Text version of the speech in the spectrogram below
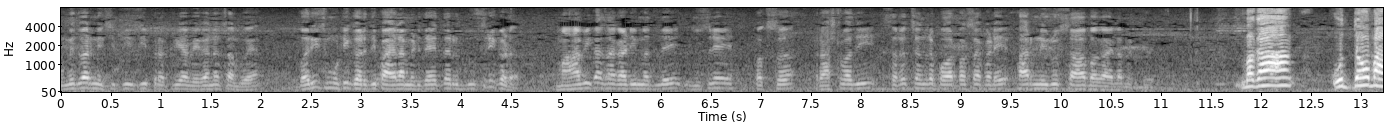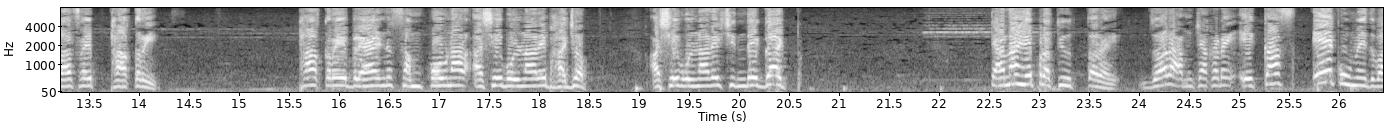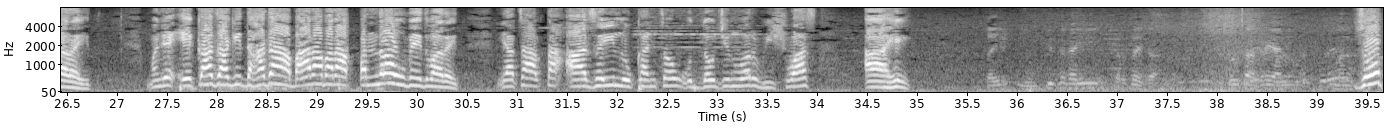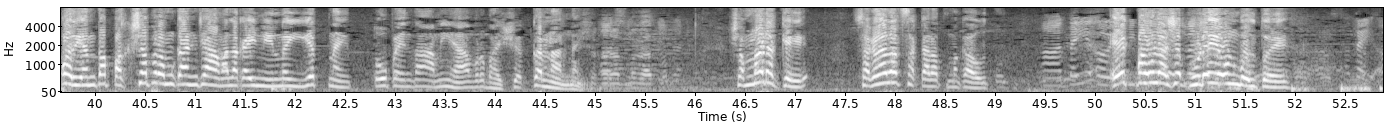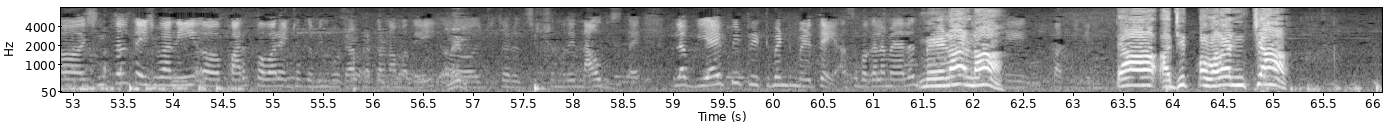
उमेदवार निश्चितीची प्रक्रिया वेगानं चालू आहे. बरीच मोठी गर्दी पाहायला मिळते. तर दुसरीकडं महाविकास आघाडीमधले दुसरे पक्ष राष्ट्रवादी शरदचंद्र पवार पक्षाकडे फार निरुत्साह बघायला मिळतोय. बघा उद्धव बाळासाहेब ठाकरे ठाकरे ब्रँड संपवणार असे बोलणारे भाजप असे बोलणारे शिंदे गट त्यांना हे प्रत्युत्तर आहे. जर आमच्याकडे एकाच एक उमेदवार आहेत म्हणजे एका जागी दहा दहा बारा बारा पंधरा उमेदवार आहेत याचा अर्थ आजही लोकांचा उद्धवजींवर विश्वास आहे. जोपर्यंत पक्षप्रमुखांचे आम्हाला काही निर्णय येत नाहीत तोपर्यंत आम्ही ह्यावर भाष्य करणार नाही. शंभर टक्के सगळ्यालाच सकारात्मक आहोत. एक पाऊल असे पुढे येऊन बोलतोय. शीतल तेजवानी अ, पार्थ पवार यांच्या जमीन घोटाळा प्रकरणामध्ये अ, जिचं रजिस्ट्रेशनमध्ये नाव दिसत आहे तिला व्हीआयपी ट्रीटमेंट मिळते असं बघायला मिळालं? मिळणार ना. त्या अजित पवारांच्या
